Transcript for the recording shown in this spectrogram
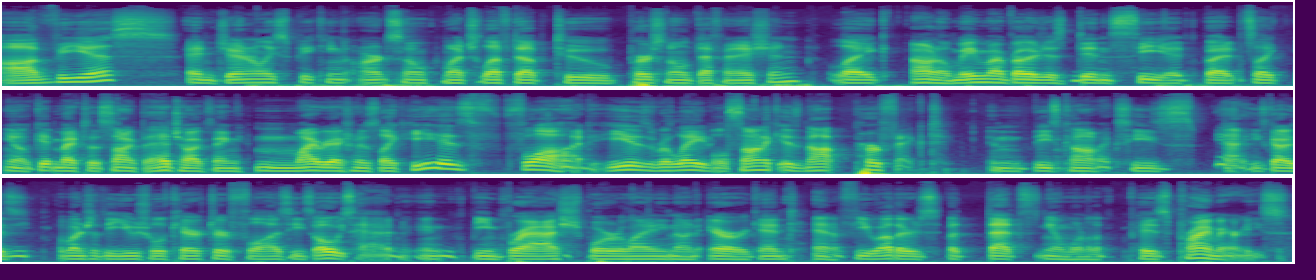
obvious and generally speaking aren't so much left up to personal definition. Like, I don't know, maybe my brother just didn't see it, but it's like, you know, getting back to the Sonic the Hedgehog thing, my reaction was like, he is flawed. He is relatable. Sonic is not perfect in these comics. He's yeah, he's got his, a bunch of the usual character flaws he's always had in being brash, borderlining on arrogant, and a few others. But that's you know one of the, his primaries.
